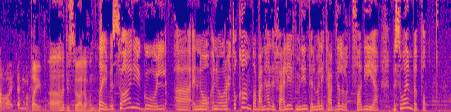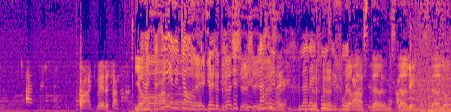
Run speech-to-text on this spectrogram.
الله يسلمك طيب آه هاتي السؤال يا رندا. طيب السؤال يقول آه انه إنه راح تقام طبعا هذه الفعالية في مدينة الملك عبد الله الاقتصادية بس وين بالضبط؟ قاعة بلسان. يا سلام، هي اللي جاوبت. هي قاعدة تغش شيء لا. لا لا يفوز يفوز. يلا يستاهلون يستاهلون يستاهلون.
